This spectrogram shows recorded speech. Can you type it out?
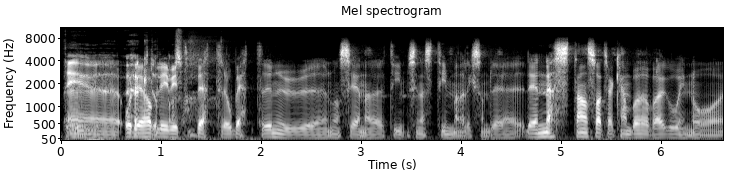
det Eh, och det har blivit alltså. bättre och bättre nu eh, de senare tim senaste timmarna. Liksom. Det, det är nästan så att jag kan behöva gå in och,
